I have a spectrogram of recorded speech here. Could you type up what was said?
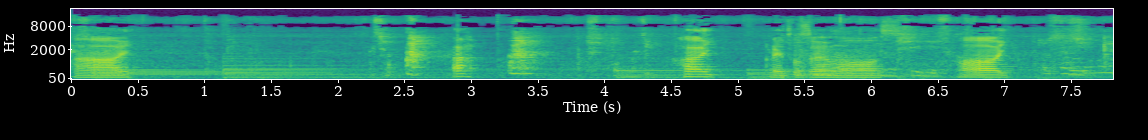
はーいはい。ありがとうございます。はーい久しぶり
